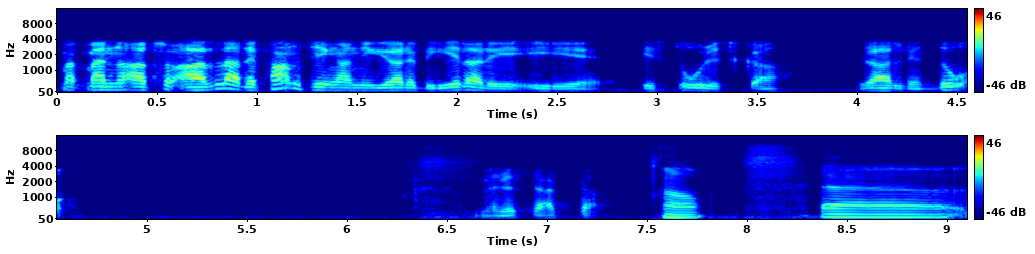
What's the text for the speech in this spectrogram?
men, men alltså alla, det fanns inga nyare bilar i, i historiska rallyn då. När det startade. Ja. Eh,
